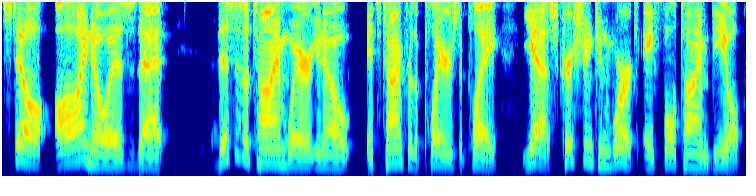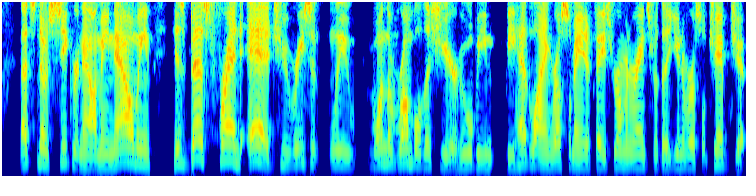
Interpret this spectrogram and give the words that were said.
still, all I know is, that this is a time where, you know, it's time for the players to play. Yes, Christian can work a full time deal. That's no secret now. I mean, now, I mean, his best friend Edge, who recently won the Rumble this year, who will be, be headlining WrestleMania to face Roman Reigns for the Universal Championship,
